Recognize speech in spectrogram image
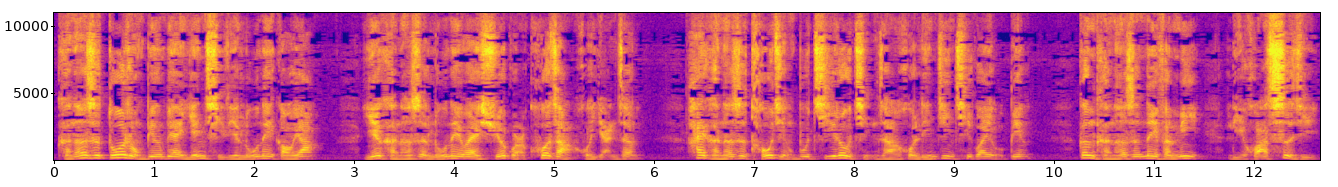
可能是多种病变引起的颅内高压，也可能是颅内外血管扩张或炎症，还可能是头颈部肌肉紧张或临近器官有病，更可能是内分泌、理化刺激、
